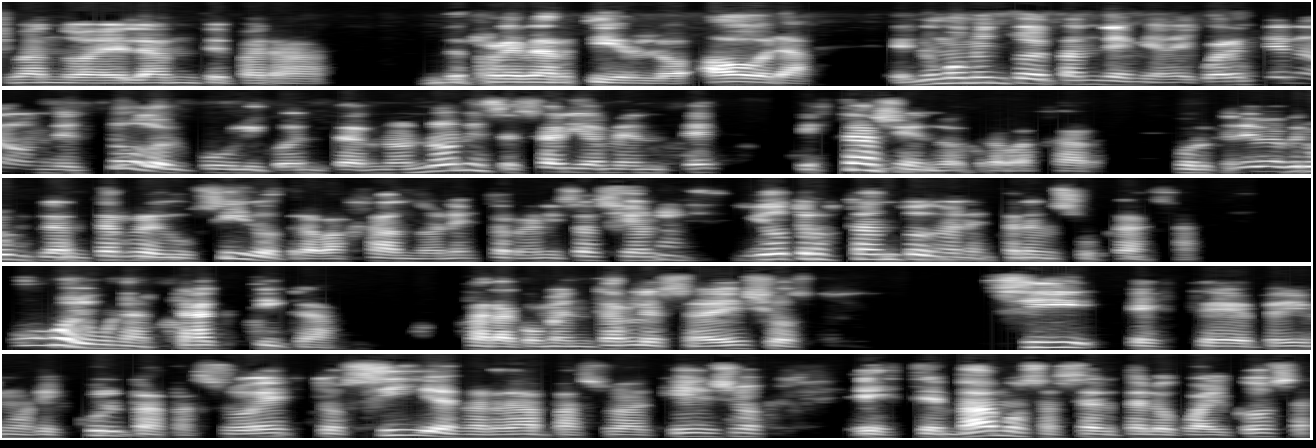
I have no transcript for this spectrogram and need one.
llevando adelante para, revertirlo. Ahora, en un momento de pandemia, de cuarentena, donde todo el público interno no necesariamente está yendo a trabajar, porque debe haber un plantel reducido trabajando en esta organización y otros tantos deben estar en su casa. ¿Hubo alguna táctica para comentarles a ellos? Sí, este, pedimos disculpas, pasó esto, sí, es verdad, pasó aquello, este, vamos a hacer tal o cual cosa.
